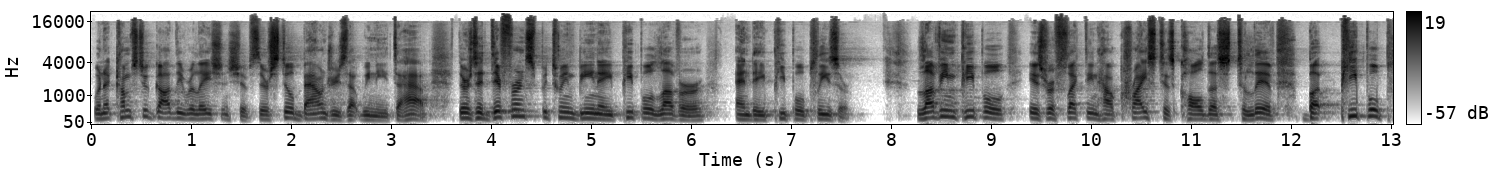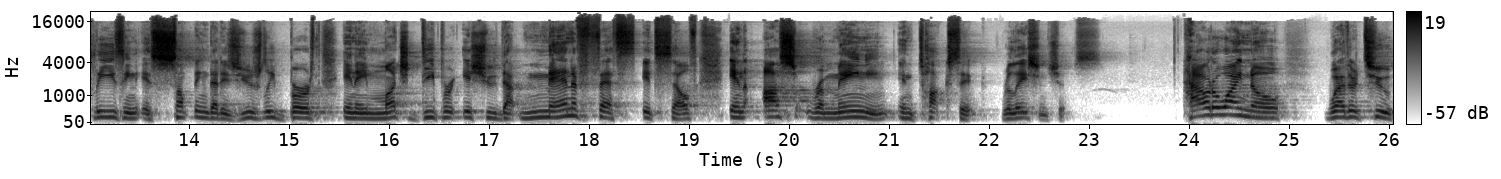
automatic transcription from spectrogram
When it comes to godly relationships, there's still boundaries that we need to have. There's a difference between being a people lover and a people pleaser. Loving people is reflecting how Christ has called us to live, but people pleasing is something that is usually birthed in a much deeper issue that manifests itself in us remaining in toxic relationships. How do I know whether to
